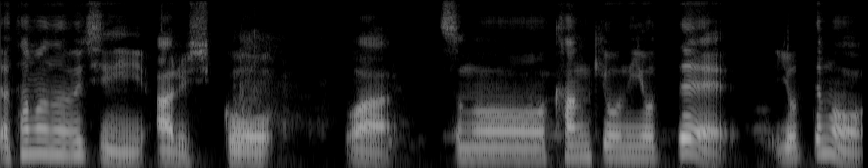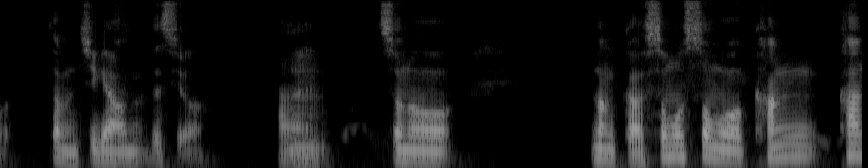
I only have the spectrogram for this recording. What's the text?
頭の内にある思考は、その環境によって、よっても多分違うんですよ。はい。うんその、なんかそもそもかん考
